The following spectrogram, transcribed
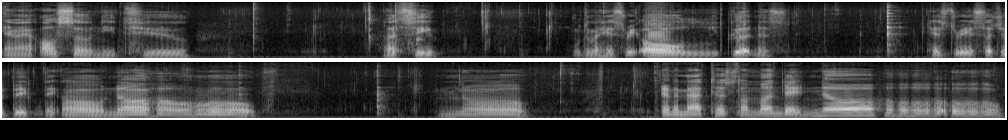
and I also need to. Let's see. We'll do my history. Oh goodness. History is such a big thing. Oh no. No. And the math test on Monday. No.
